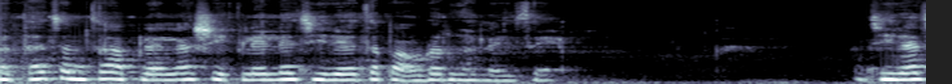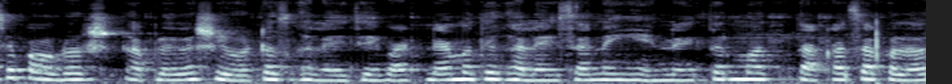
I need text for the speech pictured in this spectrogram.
अर्धा चमचा आपल्याला शेकलेल्या जिऱ्याचा पावडर घालायचा आहे जिऱ्याचा पावडर आपल्याला शेवटच घालायचं आहे वाटण्यामध्ये घालायचा नाही आहे नाहीतर मग ताकाचा कलर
